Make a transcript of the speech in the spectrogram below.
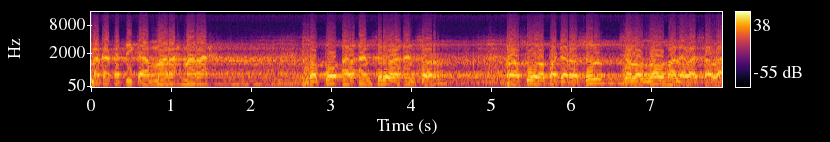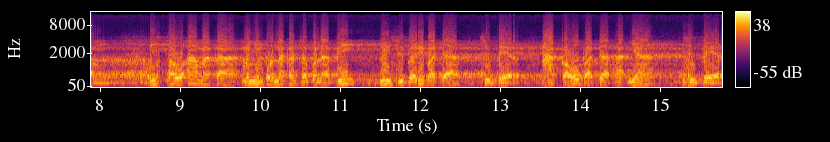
maka ketika marah-marah sopo al ansur orang ansor Rasul pada Rasul Shallallahu Alaihi Wasallam istawa maka menyempurnakan sopan Nabi? Li Zubairi pada Zubair. Hakau pada haknya Zubair.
